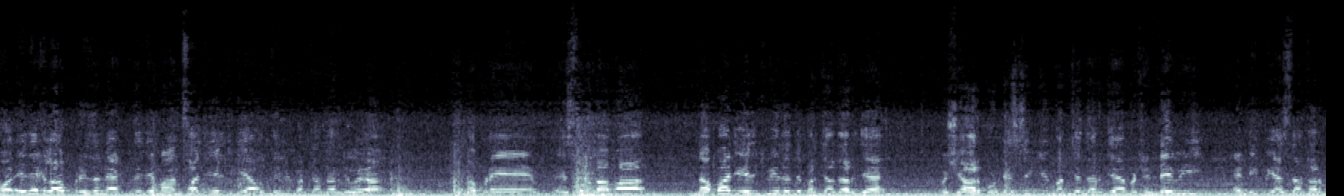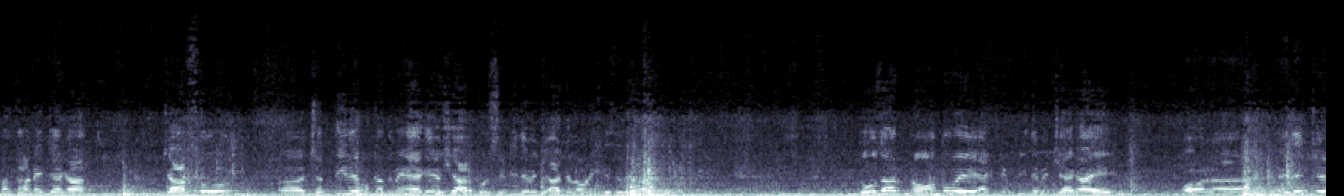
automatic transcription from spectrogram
ਔਰ ਇਹਦੇ ਖਿਲਾਫ ਪ੍ਰਿਜ਼ਨ ਐਕਟ ਦੇ ਜੇ ਮਾਨਸਾ ਜੇਲ੍ਹ 'ਚ ਗਿਆ ਉੱਥੇ ਵੀ ਪਰਚਾ ਦਰਜ ਹੋਇਆ। ਆਪਣੇ ਇਸ ਤੋਂ ਇਲਾਵਾ ਨਾਭਾ ਜੇਲ੍ਹ 'ਚ ਵੀ ਇਹਦੇ ਤੇ ਪਰਚਾ ਦਰਜ ਹੈ। ਹੁਸ਼ਿਆਰਪੁਰ ਡਿਸਟ੍ਰਿਕਟ 'ਚ ਵੀ ਪਰਚੇ ਦਰਜ ਹੈ ਬਠਿੰਡੇ ਵੀ ਐਨਡੀਪੀਐਸ ਦਾ ਥਰਮਲ ਥਾਣੇ 'ਚ ਹੈਗਾ। 436 ਦੇ ਮੁਕੱਦਮੇ ਹੈਗੇ ਹੁਸ਼ਿਆਰਪੁਰ ਸਿਟੀ ਦੇ ਵਿੱਚ ਅੱਗ ਲਾਉਣੀ ਕਿਸੇ ਦੇ ਘਰ ਨੂੰ। 2009 ਤੋਂ ਇਹ ਐਕਟੀਵਿਟੀ ਦੇ ਵਿੱਚ ਹੈਗਾ ਇਹ। ਔਰ ਇਹਦੇ 'ਚ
